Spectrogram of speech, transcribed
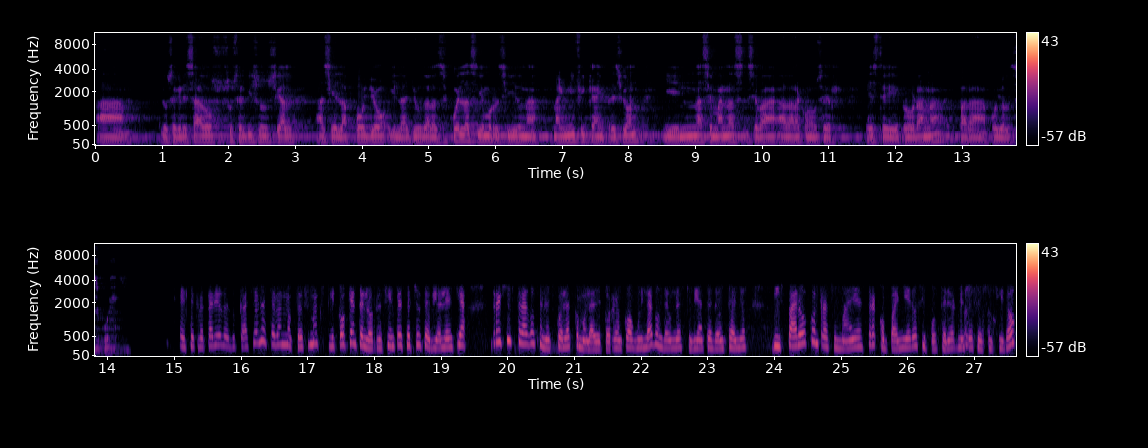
a los egresados su servicio social hacia el apoyo y la ayuda a las escuelas y hemos recibido una magnífica impresión y en unas semanas se va a dar a conocer este programa para apoyo a las escuelas. El secretario de Educación, Esteban Moctezuma, explicó que ante los recientes hechos de violencia registrados en escuelas como la de Torreón, Coahuila, donde un estudiante de 11 años disparó contra su maestra, compañeros y posteriormente se suicidó,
